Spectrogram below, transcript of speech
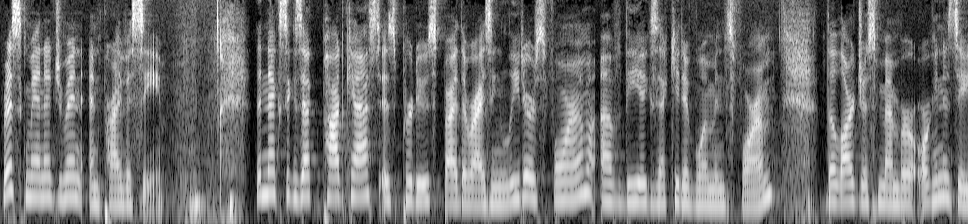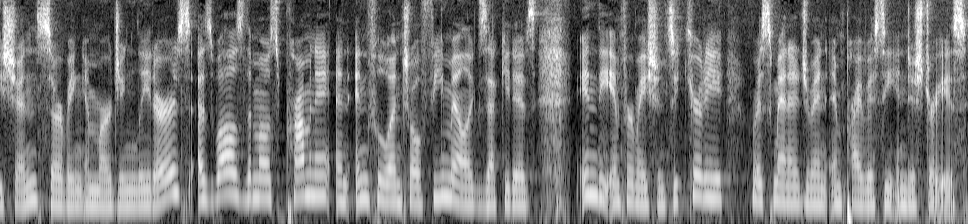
risk management, and privacy. The Next Exec podcast is produced by the Rising Leaders Forum of the Executive Women's Forum, the largest member organization serving emerging leaders, as well as the most prominent and influential female executives in the information security, risk management, and privacy industries.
